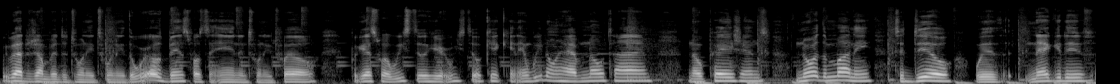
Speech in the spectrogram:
We about to jump into 2020. The world's been supposed to end in 2012, but guess what? We still here. We still kicking, and we don't have no time, no patience, nor the money to deal with negative,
